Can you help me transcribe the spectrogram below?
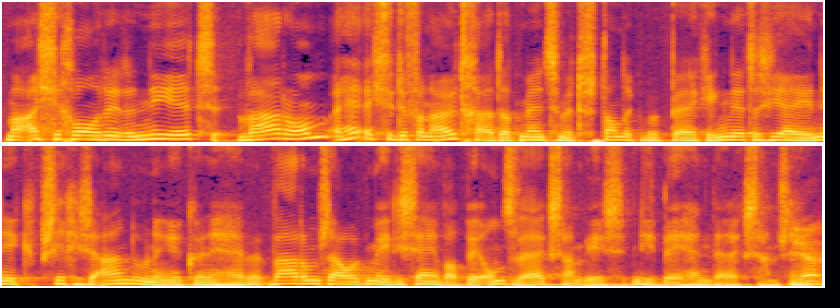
Maar als je gewoon redeneert, waarom, hè, als je ervan uitgaat dat mensen met verstandelijke beperking, net als jij en ik, psychische aandoeningen kunnen hebben, waarom zou het medicijn wat bij ons werkzaam is, niet bij hen werkzaam zijn? Ja.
